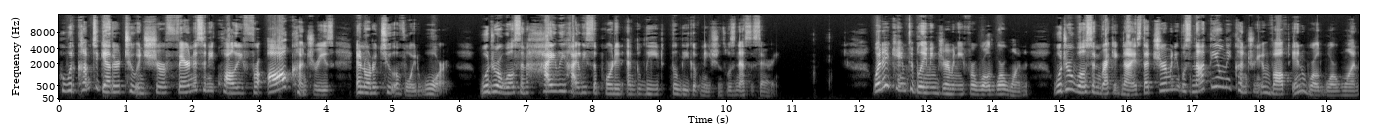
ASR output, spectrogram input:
who would come together to ensure fairness and equality for all countries in order to avoid war. Woodrow Wilson highly, highly supported and believed the League of Nations was necessary. When it came to blaming Germany for World War I, Woodrow Wilson recognized that Germany was not the only country involved in World War I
